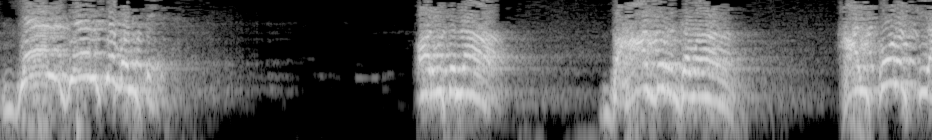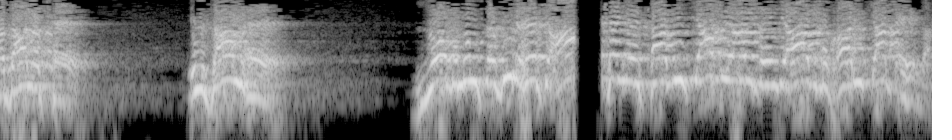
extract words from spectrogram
جیل جیل سے بنتے ہیں۔ اور اتنا بہادر جوان ہائی کورٹ کی عدالت ہے، الزام ہے۔ لوگ منتظر ہیں کہ آپ شادی کیا بیان دیں گے؟ آج بخاری کیا کہے گا؟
